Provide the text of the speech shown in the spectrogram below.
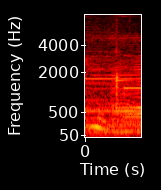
King.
